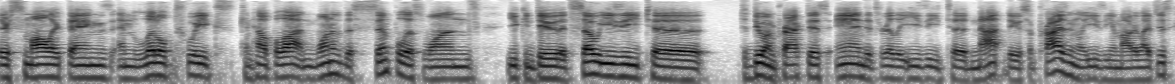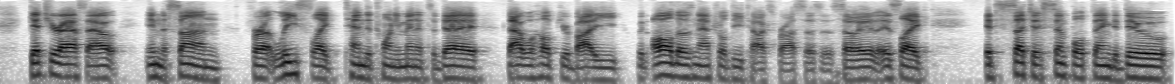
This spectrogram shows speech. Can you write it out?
there's smaller things and little tweaks can help a lot. And one of the simplest ones you can do that's so easy to to do in practice and it's really easy to not do surprisingly easy in modern life just get your ass out in the sun for at least like 10 to 20 minutes a day. That will help your body with all those natural detox processes. So it, it's like it's such a simple thing to do.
